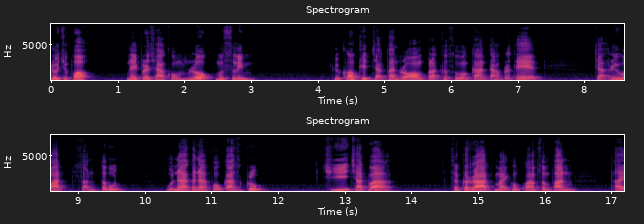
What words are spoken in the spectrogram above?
โดยเฉพาะในประชาคมโลกมุสลิม คือข้อคิดจากท่านรองปลัดกระทรวงการต่างประเทศจริวัตรสันตบุตร หัวหน้าคณะ focus group ชี้ชัดว่าศักราชใหม่ของความสัมพันธ์ ไทย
